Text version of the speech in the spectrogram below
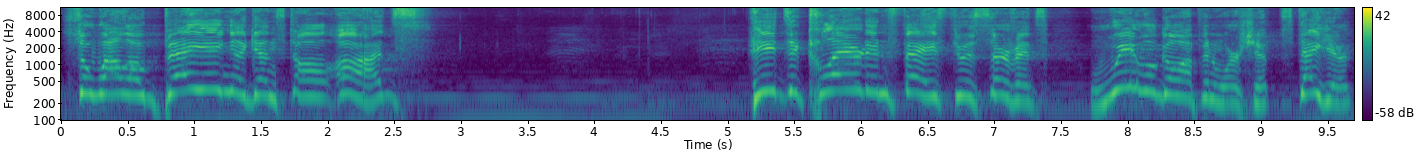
So while obeying against all odds, he declared in faith to his servants, We will go up and worship, stay here,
